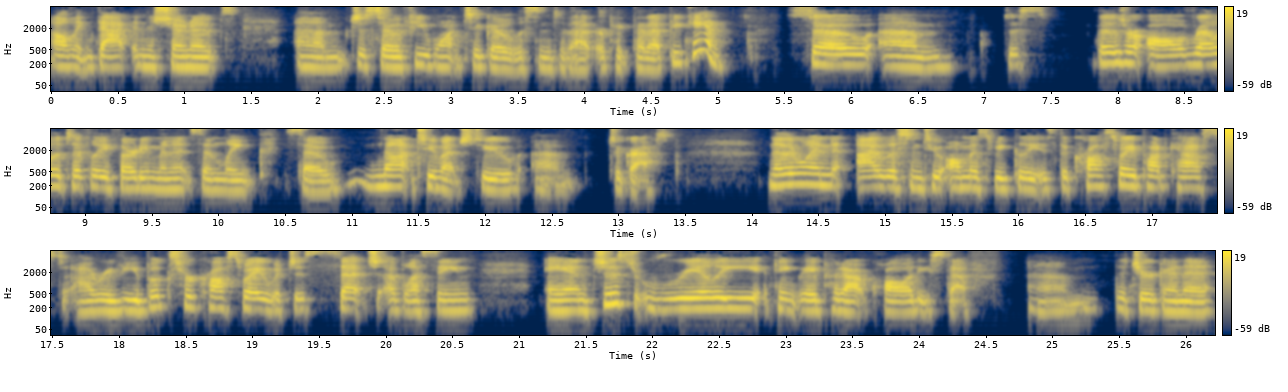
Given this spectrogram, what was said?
I'll link that in the show notes, um, just so if you want to go listen to that or pick that up, you can. So, um, just those are all relatively 30 minutes in length, so not too much to um, to grasp. Another one I listen to almost weekly is the Crossway podcast. I review books for Crossway, which is such a blessing and just really think they put out quality stuff um, that you're going to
